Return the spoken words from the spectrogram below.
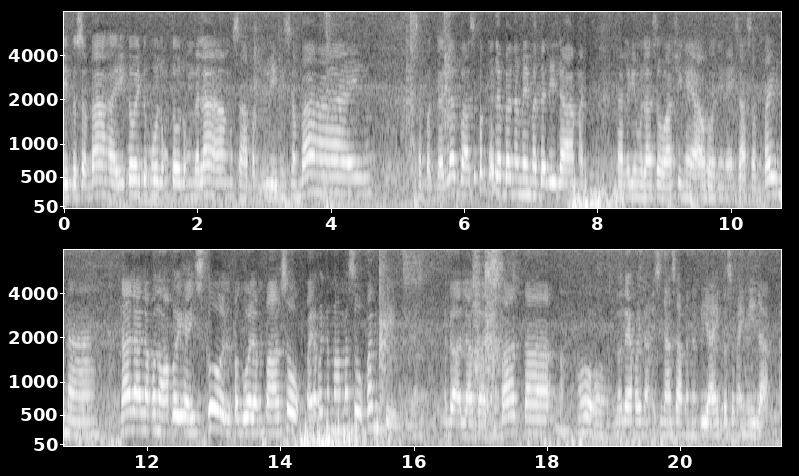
Dito sa bahay. Ikaw ay tumulong-tulong na lang sa paglilinis ng bahay, sa paglalaba. Sa paglalaba na may madali lang at lalagay mo lang sa washing ay ahonin na isasampay na. Naalala ko nung ako high school, pag walang pasok, kaya ako namamasukan din. Nag-aalaga ng bata. Oo, noon ay ako na, sinasama ng tiyahin ko sa Maynila.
